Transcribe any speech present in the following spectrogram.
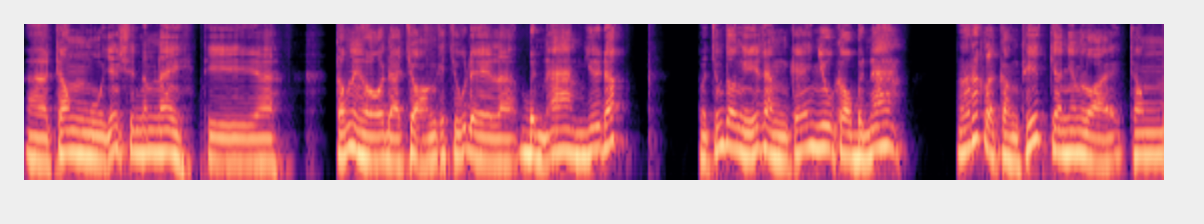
à, trong mùa Giáng sinh năm nay thì à, Tổng liên hội đã chọn cái chủ đề là bình an dưới đất. Và chúng tôi nghĩ rằng cái nhu cầu bình an nó rất là cần thiết cho nhân loại trong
